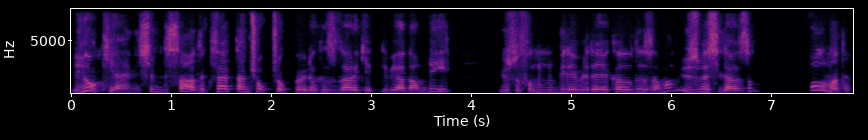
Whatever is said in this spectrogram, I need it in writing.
Yok yani. Şimdi Sadık zaten çok çok böyle hızlı hareketli bir adam değil. Yusuf'un onu birebir de yakaladığı zaman üzmesi lazım. Olmadı.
